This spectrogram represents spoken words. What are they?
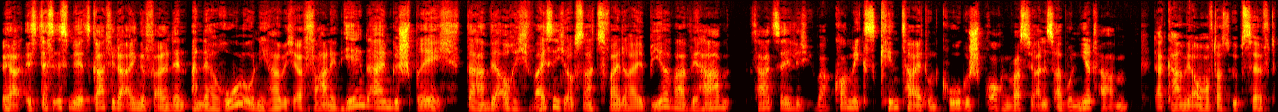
ja, ist, das ist mir jetzt gerade wieder eingefallen, denn an der Ruhr-Uni habe ich erfahren, in irgendeinem Gespräch, da haben wir auch, ich weiß nicht, ob es nach zwei, drei Bier war, wir haben tatsächlich über Comics, Kindheit und Co. gesprochen, was wir alles abonniert haben. Da kamen wir auch auf das Yps-Heft.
